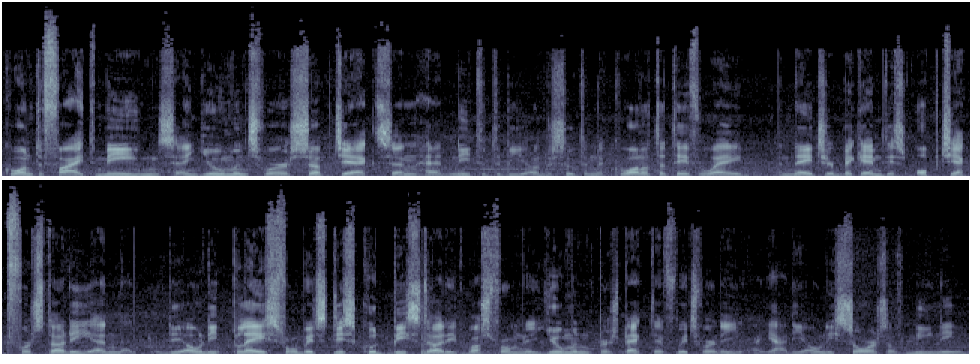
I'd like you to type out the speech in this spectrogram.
quantified means, and humans were subjects and had needed to be understood in a qualitative way. And nature became this object for study, and the only place from which this could be studied was from the human perspective, which were the yeah the only source of meaning.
